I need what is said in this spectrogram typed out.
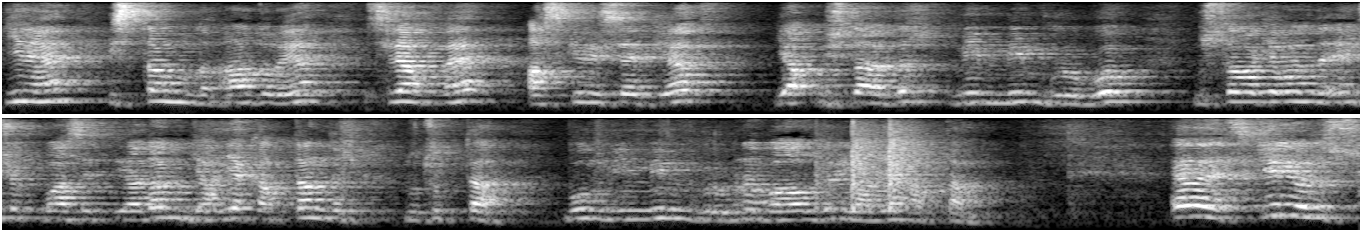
Yine İstanbul'dan Anadolu'ya silah ve askeri sevkiyat yapmışlardır. Mim Mim grubu. Mustafa Kemal'in de en çok bahsettiği adam Yahya Kaptan'dır Nutuk'ta. Bu Mim Mim grubuna bağlıdır Yahya Kaptan. Evet geliyoruz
